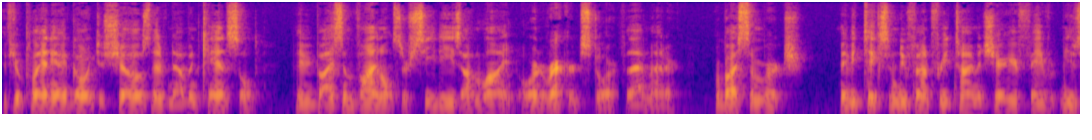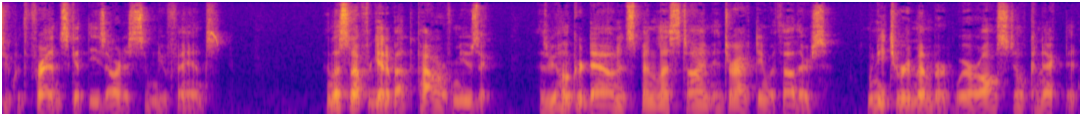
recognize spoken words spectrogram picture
If you're planning on going to shows that have now been canceled, maybe buy some vinyls or CDs online, or in a record store for that matter, or buy some merch. Maybe take some newfound free time and share your favorite music with friends. Get these artists some new fans. And let's not forget about the power of music. As we hunker down and spend less time interacting with others, we need to remember we are all still connected.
